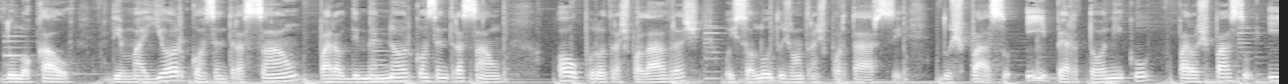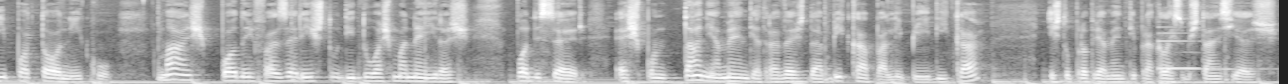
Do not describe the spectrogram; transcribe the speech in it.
do local de maior concentração para o de menor concentração, ou por outras palavras, os solutos vão transportar-se do espaço hipertônico para o espaço hipotônico. Mas podem fazer isto de duas maneiras. Pode ser espontaneamente através da bicapa lipídica, isto propriamente para aquelas substâncias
